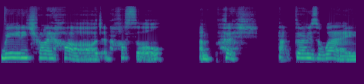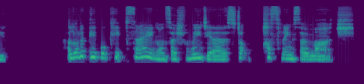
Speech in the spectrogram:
really try hard and hustle and push, that goes away. A lot of people keep saying on social media, stop hustling so much.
